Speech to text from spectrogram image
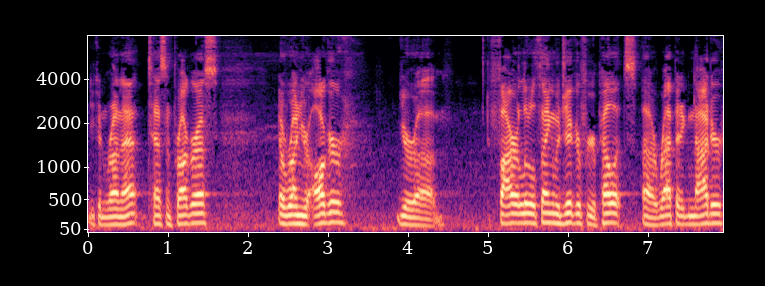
you can run that, test in progress. It'll run your auger, your uh, fire little thingamajigger for your pellets, uh, rapid igniter,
